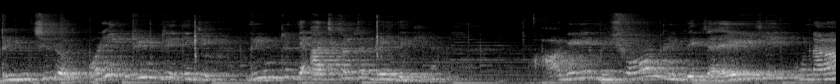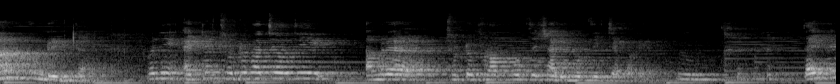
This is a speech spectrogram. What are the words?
ড্রিম ছিল অনেক ড্রিম দেখেছি ড্রিমটা দে- আজকালকার ড্রিম দেখি না। আগে ভীষণ ড্রিম দেখছি এই যে নানান রকম ড্রিমটা মানে একটা ছোট বাচ্চা হতে আমরা ছোট ফ্রক পরতে শাড়ি পরতে ইচ্ছা করে। তাই না?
